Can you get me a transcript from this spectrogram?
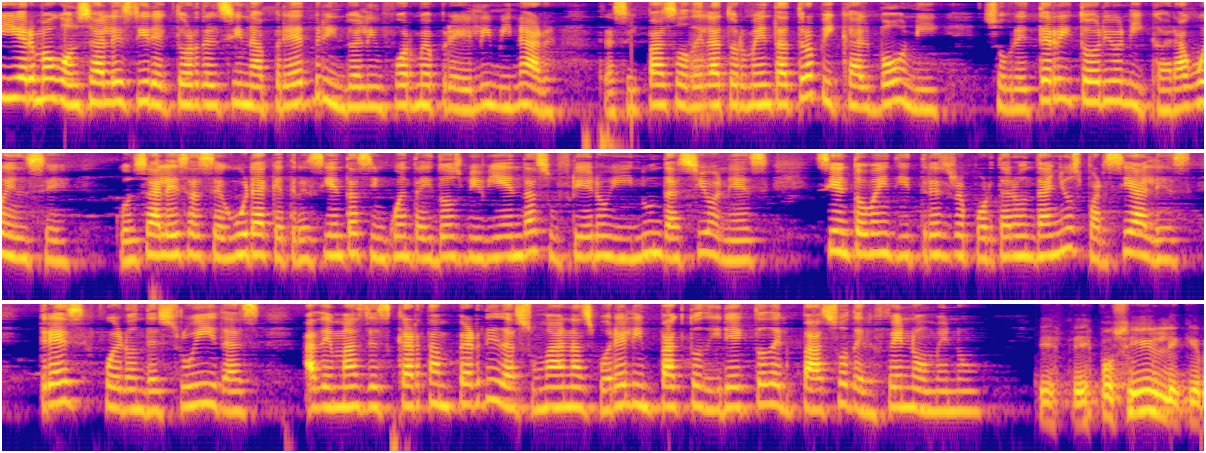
Guillermo González, director del SINAPRED, brindó el informe preliminar tras el paso de la tormenta tropical Bonnie sobre territorio nicaragüense. González asegura que 352 viviendas sufrieron inundaciones, 123 reportaron daños parciales, 3 fueron destruidas. Además, descartan pérdidas humanas por el impacto directo del paso del fenómeno. Este, es posible que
